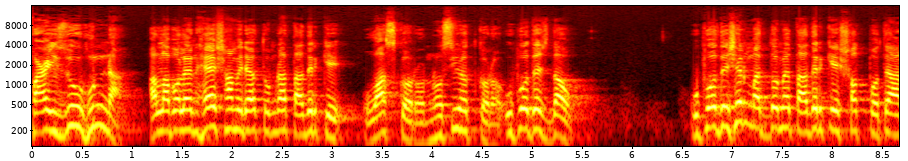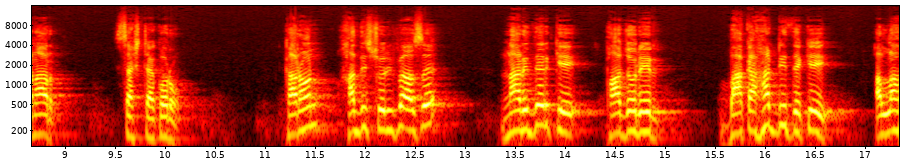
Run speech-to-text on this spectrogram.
ফাইজু হুন্না। আল্লাহ বলেন, হে স্বামীরা, তোমরা তাদেরকে ওয়াজ করো, নসিহত করো, উপদেশ দাও। উপদেশের মাধ্যমে তাদেরকে সৎ পথে আনার চেষ্টা করো। কারণ হাদিস শরীফে আছে, নারীদেরকে ফাজরের বাঁকা হাড্ডি থেকে আল্লাহ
